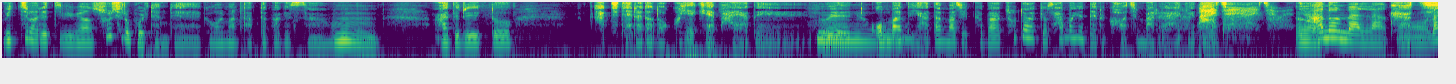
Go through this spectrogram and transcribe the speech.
윗집 아랫집이면 수시로 볼 텐데, 그 얼마나 답답하겠어요. 음. 아들이 또 같이 데려다 놓고 얘기해 봐야 돼. 왜 음. 엄마한테 야단 맞을까봐 초등학교 3학년 때는 거짓말을 하게 돼. 맞아요, 맞아요. 맞아요. 안 혼날라고. 나,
